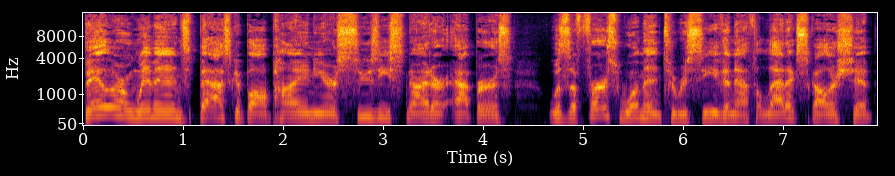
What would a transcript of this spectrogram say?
Baylor women's basketball pioneer Suzie Snider Eppers was the first woman to receive an athletic scholarship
